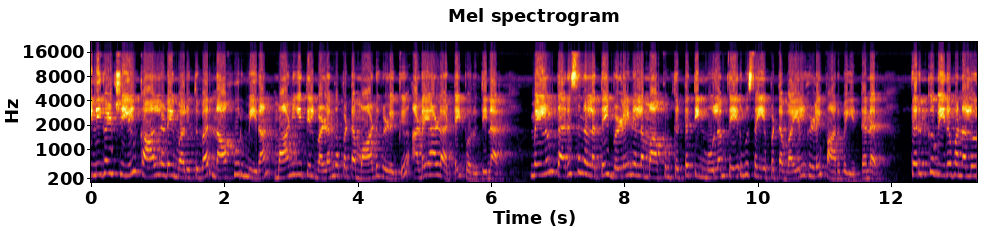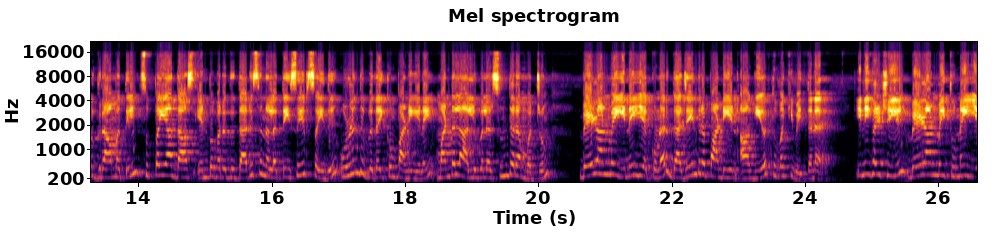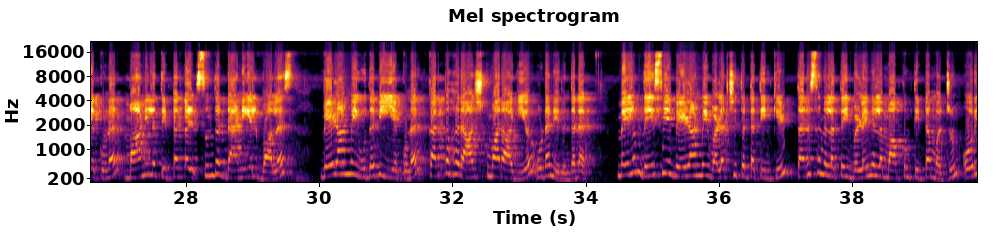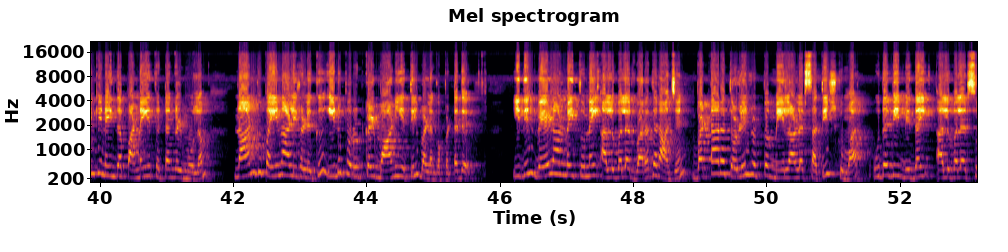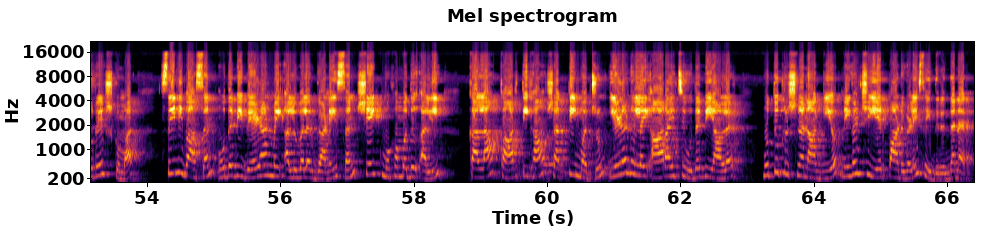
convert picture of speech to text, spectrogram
இந்நிகழ்ச்சியில் கால்நடை மருத்துவர் நாகூர் மீரான் மானியத்தில் வழங்கப்பட்ட மாடுகளுக்கு அடையாள அட்டை பொருத்தினார். மேலும் தரிசு நிலத்தை விளைநிலமாக்கும் திட்டத்தின் மூலம் தேர்வு செய்யப்பட்ட வயல்களை பார்வையிட்டனர். தெற்கு வீரவநல்லூர் கிராமத்தில் சுப்பையா தாஸ் என்பவரது தரிசு நிலத்தை சீர் செய்து உளுந்து விதைக்கும் பணியினை மண்டல அலுவலர் சுந்தரம் மற்றும் வேளாண்மை இணை இயக்குனர் கஜேந்திர பாண்டியன் ஆகியோர் துவக்கி வைத்தனர். இந்நிகழ்ச்சியில் வேளாண்மை துணை இயக்குனர் மாநில திட்டங்கள் சுந்தர் டேனியல் பாலஸ் வேளாண்மை உதவி இயக்குனர் கற்பக ராஜ்குமார் ஆகியோர் உடன் இருந்தனர் மேலும் தேசிய வேளாண்மை வளர்ச்சி திட்டத்தின் கீழ் தரிசு நிலத்தை விளைநிலமாக்கும் திட்டம் மற்றும் ஒருங்கிணைந்த பண்ணைய திட்டங்கள் மூலம் நான்கு பயனாளிகளுக்கு இடுபொருட்கள் மானியத்தில் வழங்கப்பட்டது. இதில் வேளாண்மை துணை அலுவலர் வரதராஜன் வட்டார தொழில்நுட்ப மேலாளர் சதீஷ்குமார் உதவி விதை அலுவலர் சுரேஷ்குமார் சீனிவாசன் உதவி வேளாண்மை அலுவலர் கணேசன் ஷேக் முகமது அலி கலா கார்த்திகா சக்தி மற்றும் இளநிலை ஆராய்ச்சி உதவியாளர் முத்துகிருஷ்ணன் ஆகியோர் நிகழ்ச்சி ஏற்பாடுகளை செய்திருந்தனர்.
